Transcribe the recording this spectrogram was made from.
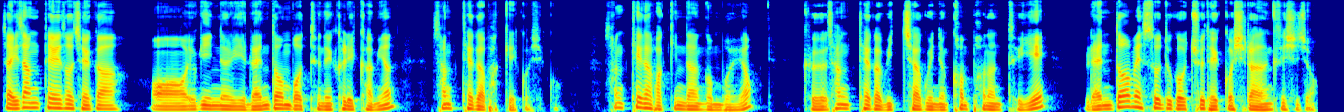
자, 이 상태에서 제가 어, 여기 있는 이 랜덤 버튼을 클릭하면 상태가 바뀔 것이고 상태가 바뀐다는 건 뭐예요? 그 상태가 위치하고 있는 component에 render method가 호출될 것이라는 뜻이죠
